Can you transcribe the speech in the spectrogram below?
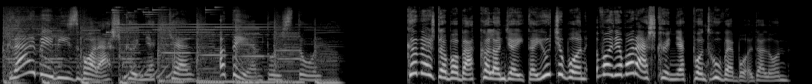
Crybabies varázskönnyekkel, a TM Toys-tól. Kövesd a babák kalandjait a YouTube-on, vagy a varázskönnyek.hu weboldalon.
